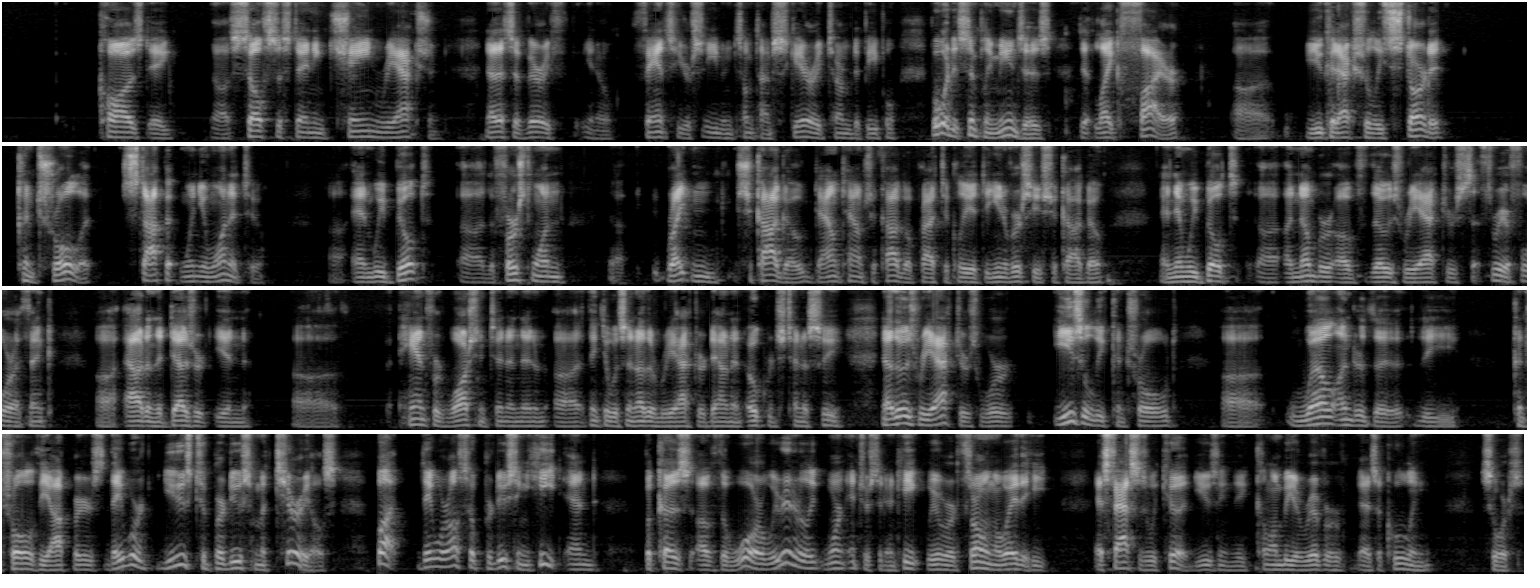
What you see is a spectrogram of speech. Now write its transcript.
caused a uh, self-sustaining chain reaction. Now that's a very you know fancy or even sometimes scary term to people, but what it simply means is that like fire, uh, you could actually start it, control it, stop it when you wanted to, uh, and we built uh, the first one right in Chicago, downtown Chicago, practically at the University of Chicago. And then we built uh, a number of those reactors, three or four, I think, uh, out in the desert in uh, Hanford, Washington, and then uh, I think there was another reactor down in Oak Ridge, Tennessee. Now, those reactors were easily controlled, uh, well under the the control of the operators. They were used to produce materials, but they were also producing heat. And because of the war, we really weren't interested in heat. We were throwing away the heat as fast as we could using the Columbia River as a cooling source.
